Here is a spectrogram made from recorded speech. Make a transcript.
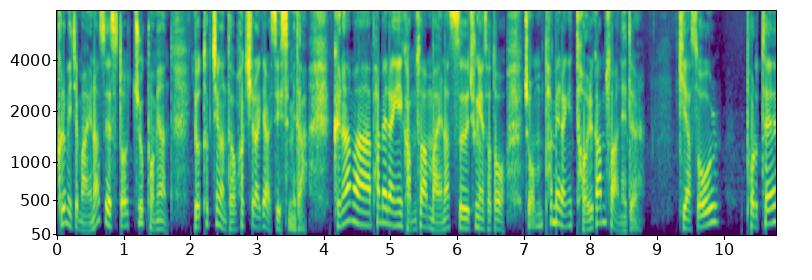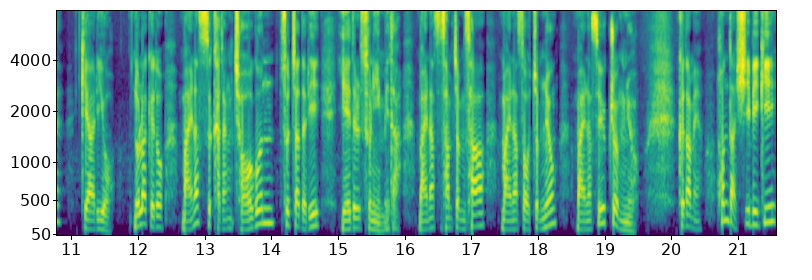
그럼 이제 마이너스에서도 쭉 보면 이 특징은 더 확실하게 알 수 있습니다. 그나마 판매량이 감소한 마이너스 중에서도 좀 판매량이 덜 감소한 애들 기아 소울, 포르테, 기아 리오 놀랍게도 마이너스 가장 적은 숫자들이 얘들 순위입니다. 마이너스 3.4, 마이너스 5.6, 마이너스 6.6. 그 다음에 혼다 시빅이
